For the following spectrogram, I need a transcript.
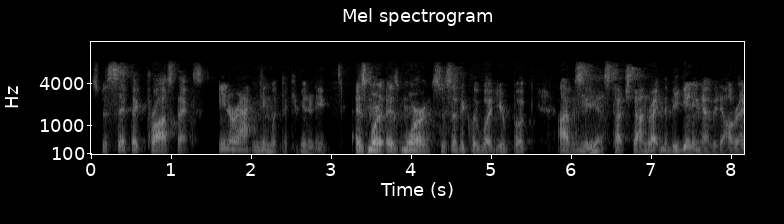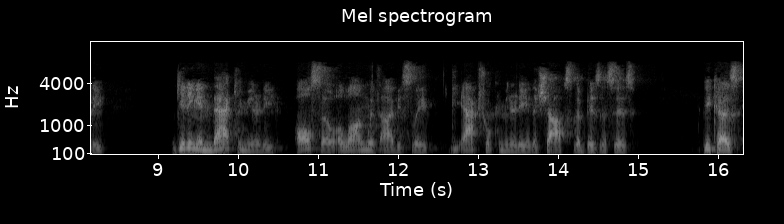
specific prospects, interacting mm-hmm. with the community, as more as more specifically what your book obviously mm-hmm. has touched on right in the beginning of it already. Getting in that community also, along with obviously the actual community, the shops, the businesses, because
